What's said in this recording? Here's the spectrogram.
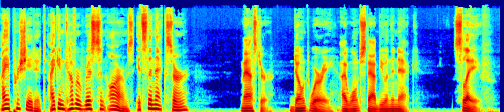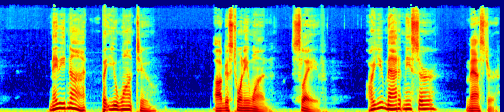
I appreciate it. I can cover wrists and arms. It's the neck, sir. Master, don't worry. I won't stab you in the neck. Slave, maybe not, but you want to. August 21. Slave, are you mad at me, sir? Master,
